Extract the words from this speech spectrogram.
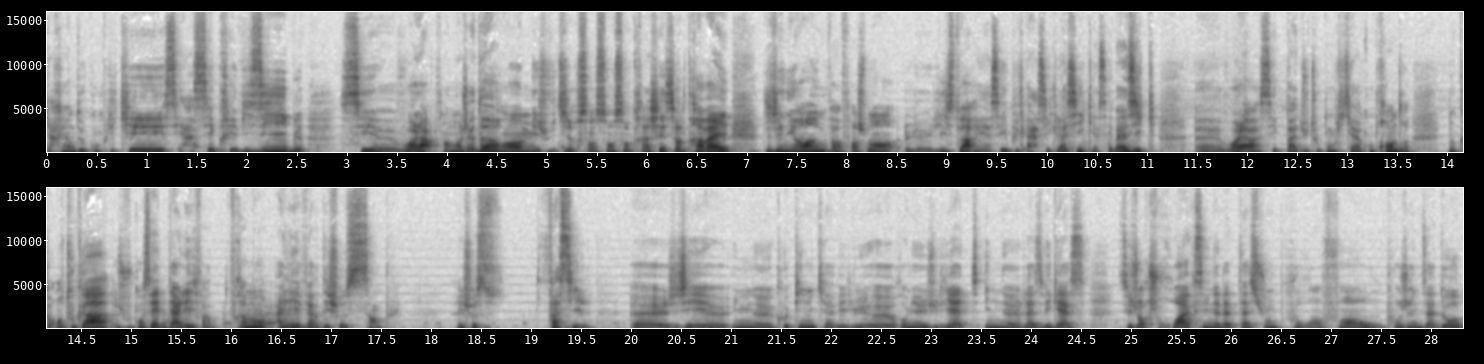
N'y a rien de compliqué, c'est assez prévisible, c'est... Euh, voilà, enfin moi j'adore, hein, mais je veux dire, sans, cracher sur le travail de Jenny Rang, franchement, l'histoire est assez, assez classique, assez basique. Euh, voilà, c'est pas du tout compliqué à comprendre. Donc en tout cas, je vous conseille d'aller vraiment aller vers des choses simples, des choses faciles. Euh, j'ai une copine qui avait lu Roméo et Juliette in Las Vegas. C'est genre, je crois que c'est une adaptation pour enfants ou pour jeunes ados.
